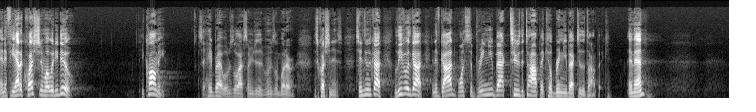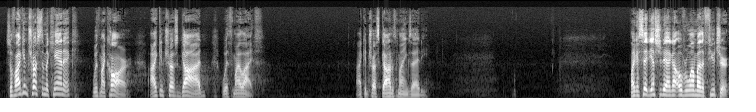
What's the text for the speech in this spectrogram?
and if he had a question, what would he do? He'd call me. Say, hey, Brett, what was the last time you did this? When was the, whatever? His question is. Same thing with God. Leave it with God. And if God wants to bring you back to the topic, he'll bring you back to the topic. Amen? So if I can trust the mechanic with my car, I can trust God with my life. I can trust God with my anxiety. Like I said yesterday, I got overwhelmed by the future.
